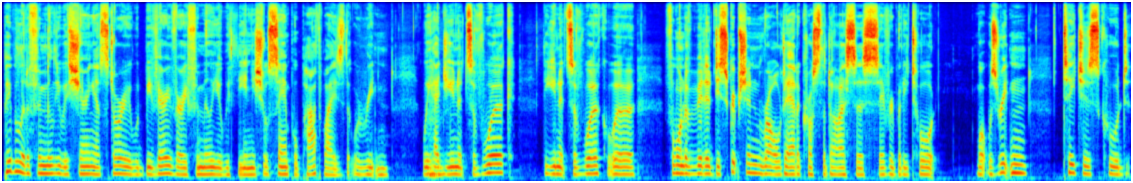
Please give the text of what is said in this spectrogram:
People that are familiar with sharing our story would be very, very familiar with the initial sample pathways that were written. We mm-hmm. had units of work. The units of work were, for want of a better description, rolled out across the diocese. Everybody taught what was written. Teachers could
